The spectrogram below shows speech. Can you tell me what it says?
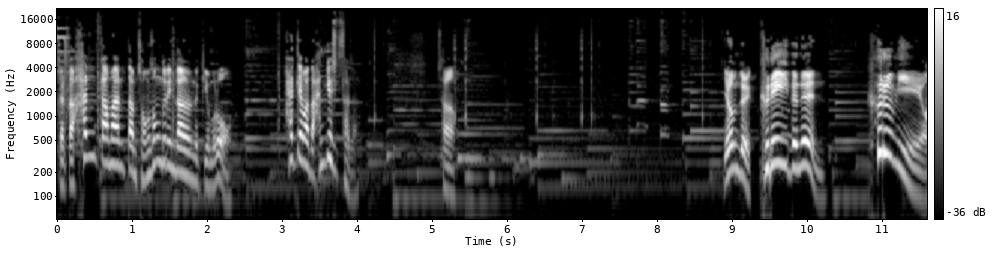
자, 일단 한 땀 한 땀 정성 들인다는 느낌으로 할 때마다 한 개씩 사자. 자. 여러분들, 그레이드는 흐름이에요.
